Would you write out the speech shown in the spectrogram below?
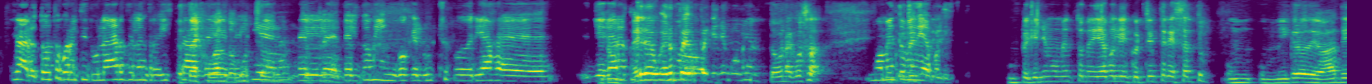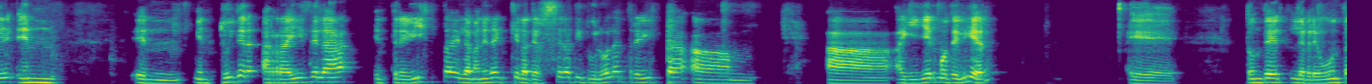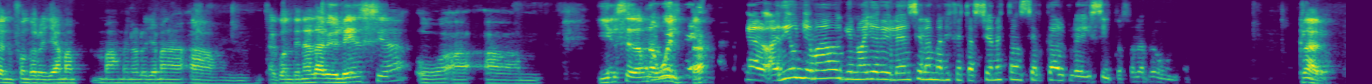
Claro, todo esto por el titular de la entrevista de, del, domingo, que Lucho podrías eh, llegar a... Era, un pequeño momento, una cosa... Un momento Mediápolis. Un pequeño momento Mediápolis. Encontré interesante un, un micro debate en, en, en Twitter a raíz de la entrevista y la manera en que la tercera tituló la entrevista a, a, Guillermo Tellier, eh, donde le preguntan, en fondo lo llaman, más o menos lo llaman a, a condenar la violencia o a, y él se da una vuelta. Claro, haría un llamado a que no haya violencia en las manifestaciones tan cerca del plebiscito, esa es la pregunta. Claro.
